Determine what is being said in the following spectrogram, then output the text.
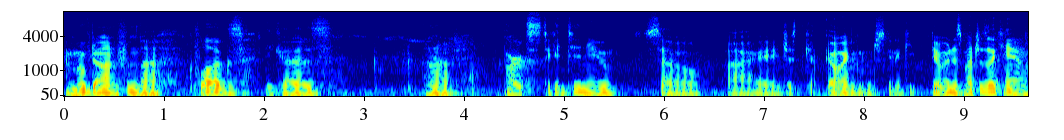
I moved on from the plugs because I don't have parts to continue. So I just kept going. I'm just gonna keep doing as much as I can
